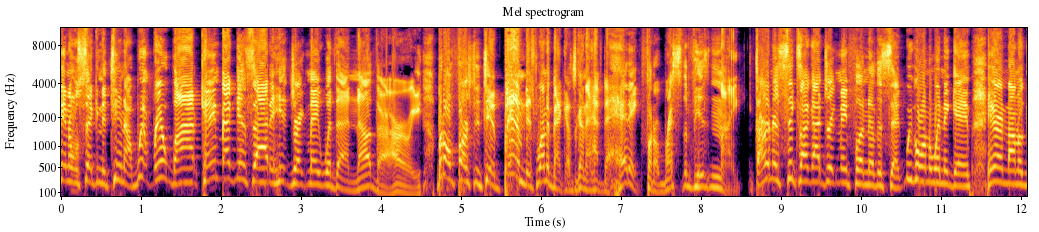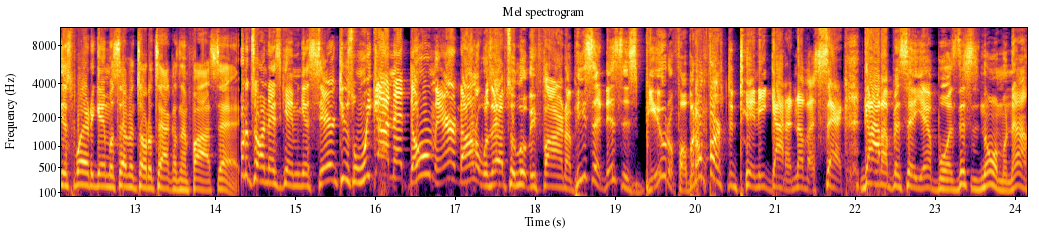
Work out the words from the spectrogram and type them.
And on second and 10, I went real wide, came back inside and hit Drake Maye with another hurry. But on first and 10, bam, this running back is going to have the headache for the rest of his night. Third and six, I got Drake Maye for another sack. We're going to win the game. Aaron Donald gets player of the game with seven total tackles and five sacks. On to our next game against Syracuse. When we got in that dome, Aaron Donald was absolutely fired up. He said, This is beautiful. But on first and 10, he got another sack. Got up and said, Yeah, boys, this is normal now.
